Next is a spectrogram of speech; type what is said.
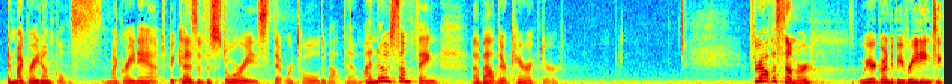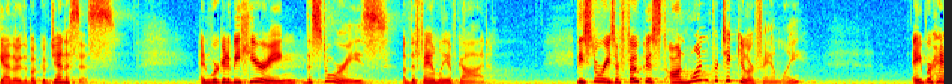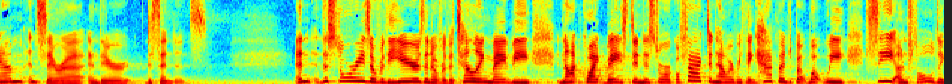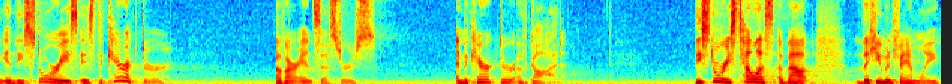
and my great uncles and my great aunt because of the stories that were told about them. I know something about their character. Throughout the summer, we are going to be reading together the book of Genesis. And we're going to be hearing the stories of the family of God. These stories are focused on one particular family Abraham and Sarah and their descendants. And the stories over the years and over the telling may be not quite based in historical fact and how everything happened, but what we see unfolding in these stories is the character of our ancestors and the character of God. These stories tell us about the human family,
